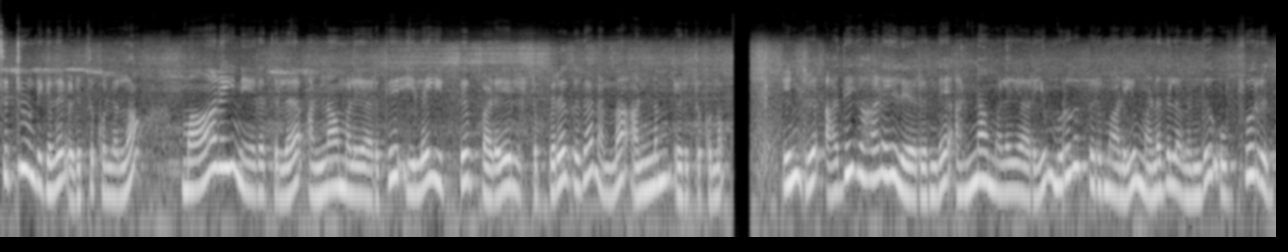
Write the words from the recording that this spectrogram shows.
சிற்றுண்டிகளை எடுத்துக்கொள்ளலாம் மாலை நேரத்தில் அண்ணாமலையாருக்கு இலையிட்டு படையலிட்ட பிறகு தான் நம்ம அன்னம் எடுத்துக்கணும். இன்று அதிகாலையிலிருந்தே அண்ணாமலையாரையும் முருகப்பெருமானையும் மனதில் வந்து ஒவ்வொரு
